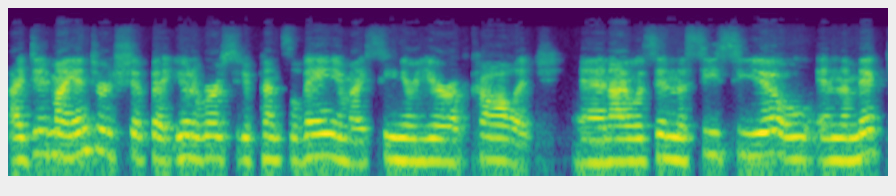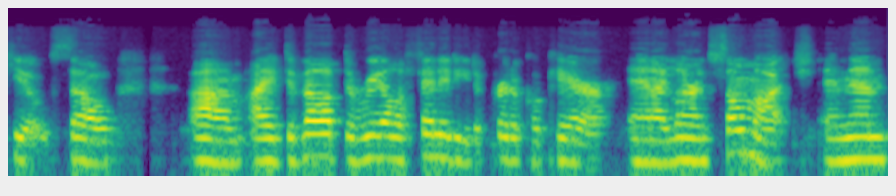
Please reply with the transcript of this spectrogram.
I did my internship at University of Pennsylvania my senior year of college, and I was in the CCU in the MICU. So um, I developed a real affinity to critical care, and I learned so much. And then,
